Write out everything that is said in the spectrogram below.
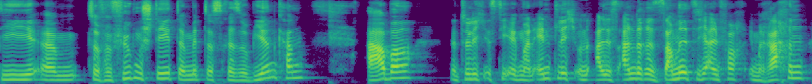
die ähm, zur Verfügung steht, damit das resorbieren kann. Aber natürlich ist die irgendwann endlich und alles andere sammelt sich einfach im Rachen,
